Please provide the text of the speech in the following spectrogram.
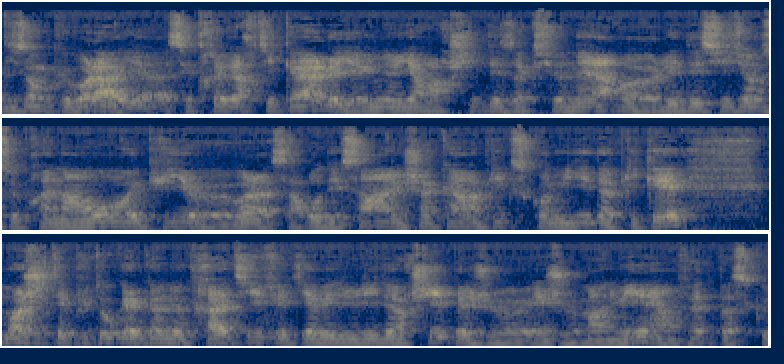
disons que voilà, c'est très vertical, il y a une hiérarchie des actionnaires, les décisions se prennent en haut et puis voilà, ça redescend et chacun applique ce qu'on lui dit d'appliquer. Moi, j'étais plutôt quelqu'un de créatif et qui avait du leadership et je, et je m'ennuyais en fait parce que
